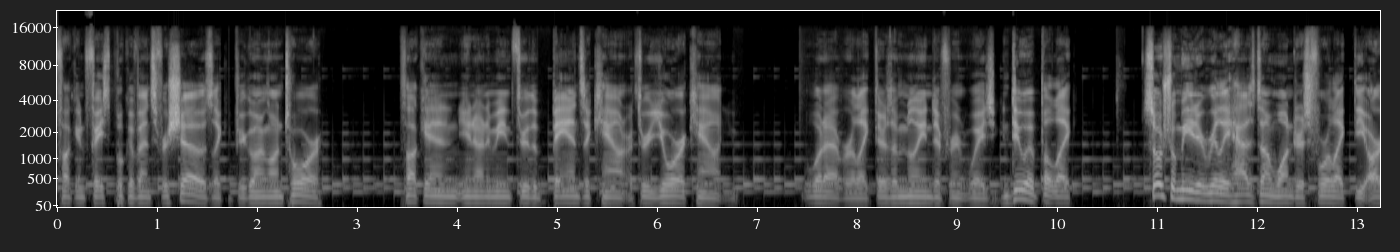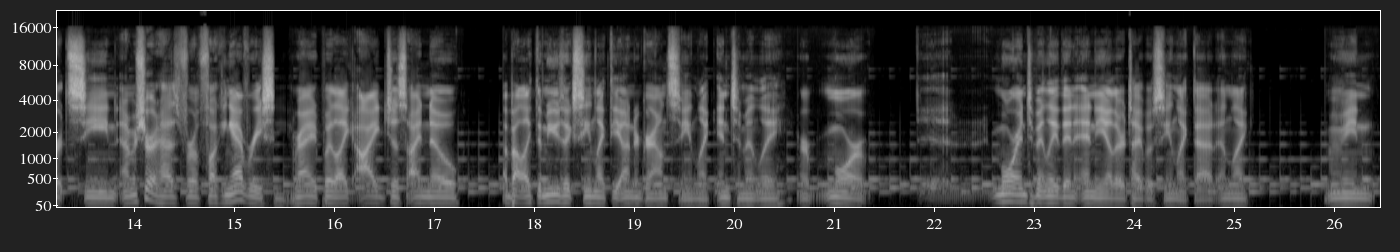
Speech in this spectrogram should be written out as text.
fucking Facebook events for shows. Like if you're going on tour, fucking, you know what I mean, through the band's account or through your account, whatever. Like there's a million different ways you can do it, but like social media really has done wonders for like the art scene. I'm sure it has for fucking every scene, right? But like I just I know about like the music scene, like the underground scene, like intimately or more uh, more intimately than any other type of scene like that. And like I mean,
